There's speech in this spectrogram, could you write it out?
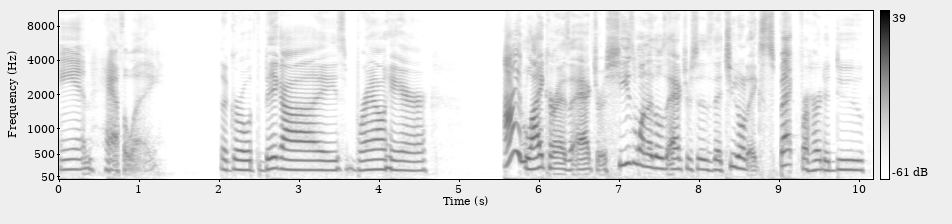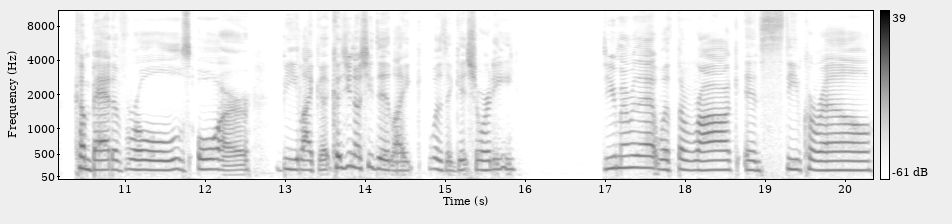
Anne Hathaway. the girl with the big eyes, brown hair. I like her as an actress. She's one of those actresses that you don't expect for her to do combative roles or be like a because you know she did like what is it Get Shorty. Do you remember that with The Rock and Steve Carell?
